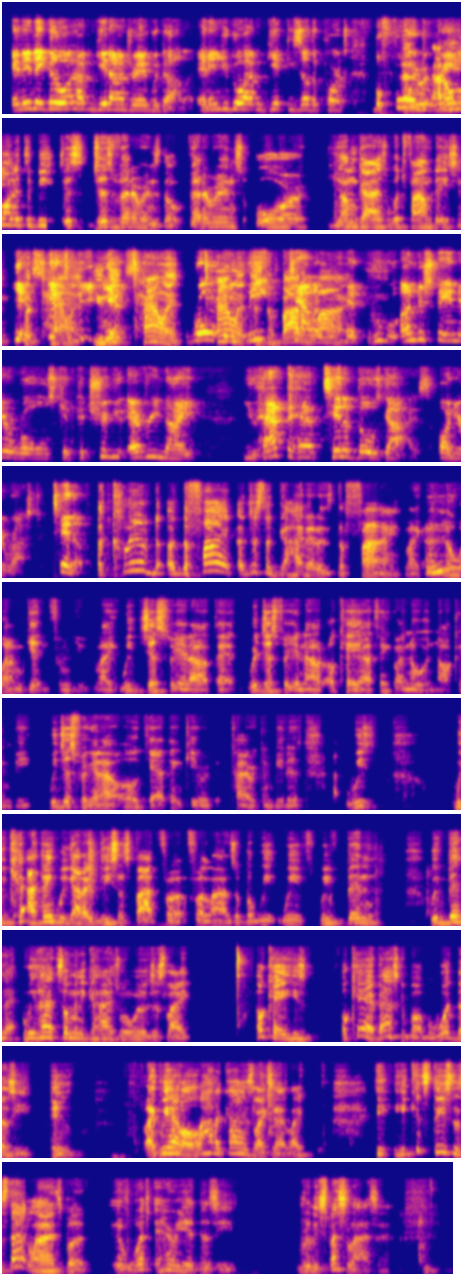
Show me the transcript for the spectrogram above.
and then they go out and get Andre Iguodala, and then you go out and get these other parts before. I, don't- I don't want it to be just just veterans though veterans or young guys with foundation Yes, but yes, talent you yes. need talent role talent is the bottom line who understand their roles can contribute every night. You have to have ten of those guys on your roster. Ten of them. a clear, a defined, just a guy that is defined. Like I Mhm. know what I'm getting from you. Like we just figured out that we're just figuring out. Okay, I think I know what NAW can be. We just figured out. oh, okay, I think Kira, Kira can be this. We, we, I think we got a decent spot for for Alonzo. But we we've we've been we've been we've had so many guys where we were just like, okay, he's okay at basketball, but what does he do? Like we had a lot of guys like that. Like he, he gets decent stat lines, but in what area does he really specialize in?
